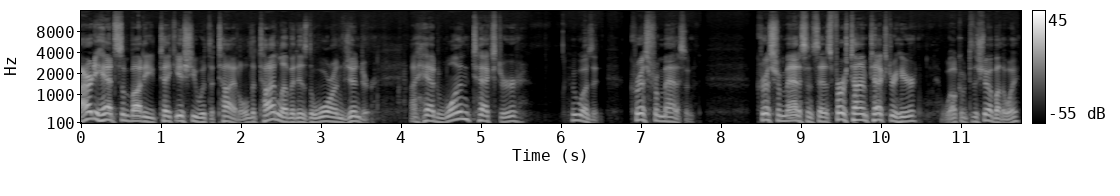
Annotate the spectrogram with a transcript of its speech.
I already had somebody take issue with the title. The title of it is The War on Gender. I had one texter, who was it? Chris from Madison. Chris from Madison says, first time texter here. Welcome to the show, by the way.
